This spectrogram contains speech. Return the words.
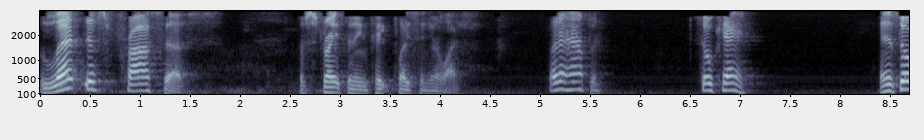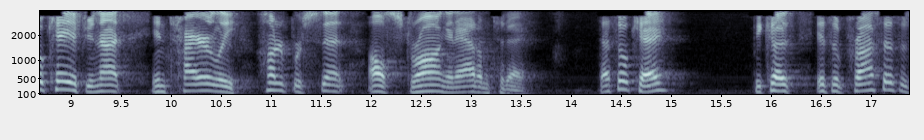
Let this process of strengthening take place in your life. Let it happen. It's okay. And it's okay if you're not entirely 100% all strong in Adam today. That's okay. Because it's a process of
